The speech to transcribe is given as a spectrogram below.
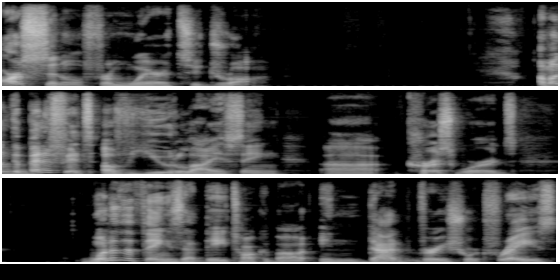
arsenal from where to draw. Among the benefits of utilizing uh, curse words, one of the things that they talk about in that very short phrase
